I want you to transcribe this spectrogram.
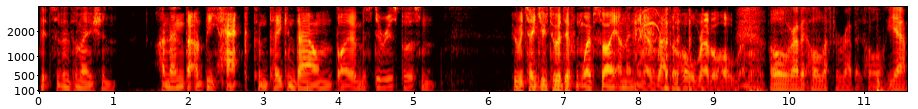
bits of information, and then that would be hacked and taken down by a mysterious person, who would take you to a different website, and then you know rabbit hole, rabbit hole, rabbit hole. Oh, rabbit hole after rabbit hole. Yeah,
